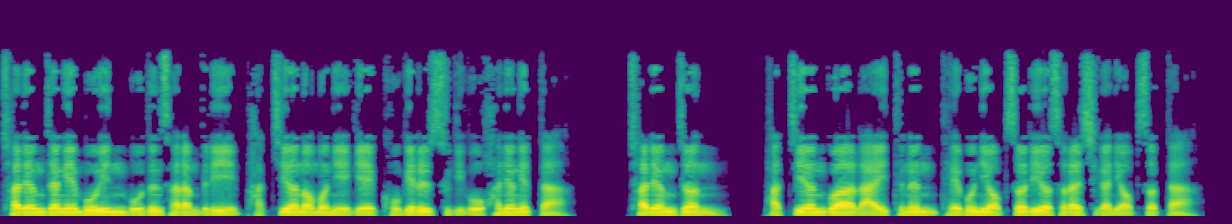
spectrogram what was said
촬영장에 모인 모든 사람들이 박지연 어머니에게 고개를 숙이고 환영했다. 촬영 전 박지연과 라이트는 대본이 없어 리허설할 시간이 없었다.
